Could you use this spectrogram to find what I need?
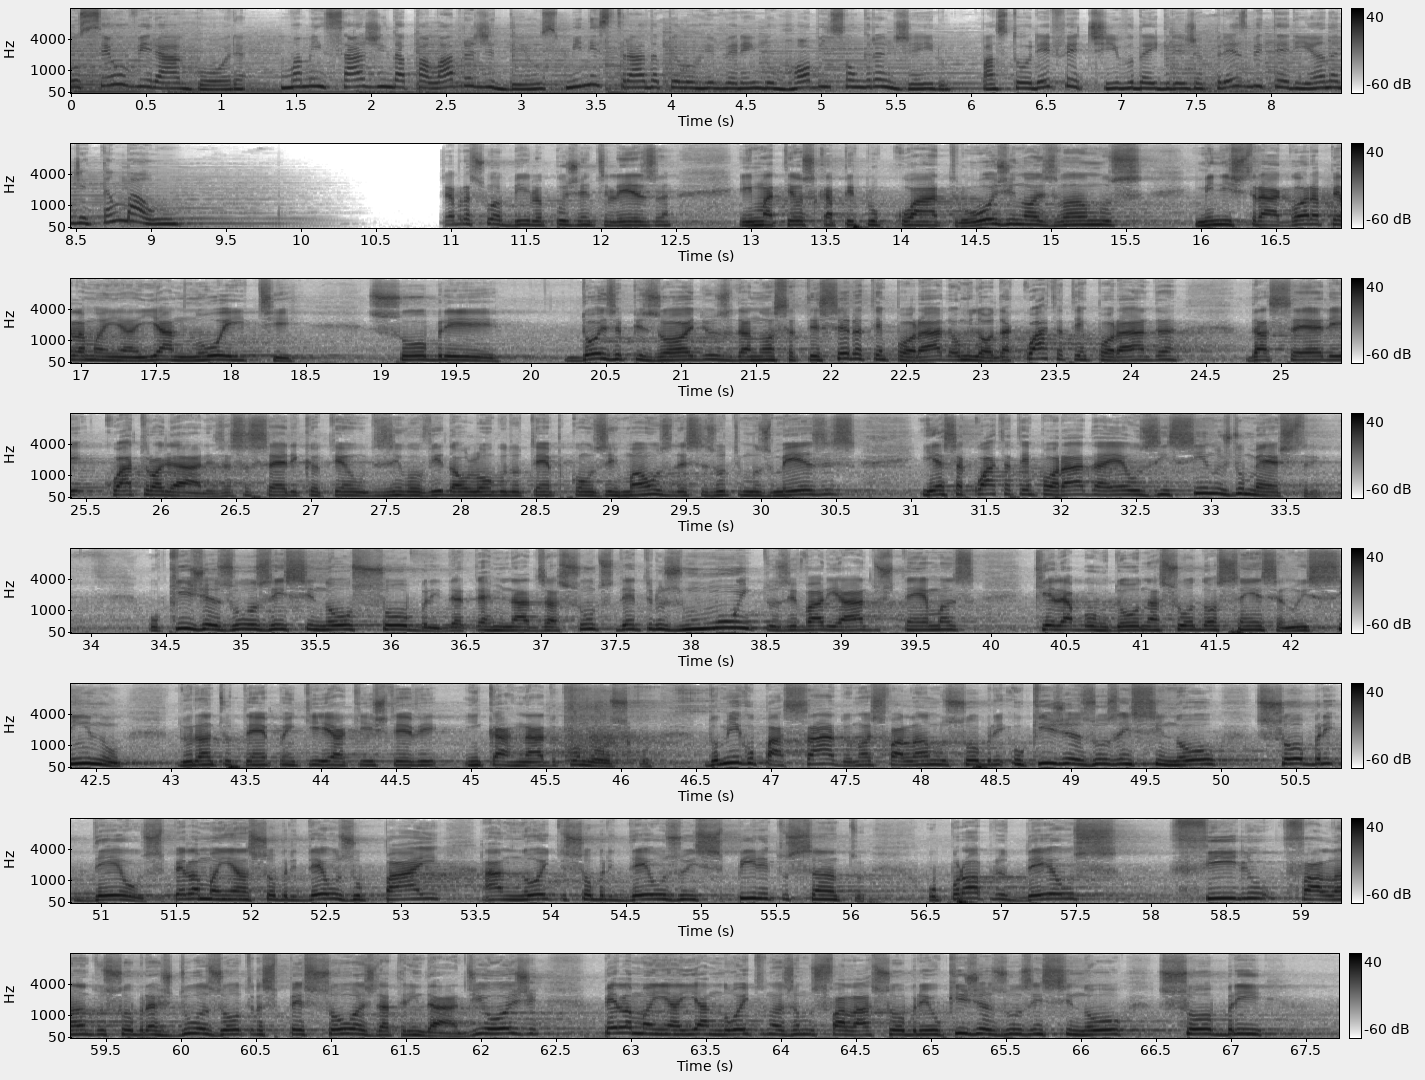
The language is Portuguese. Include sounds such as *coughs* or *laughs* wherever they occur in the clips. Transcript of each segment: Você ouvirá agora uma mensagem da Palavra de Deus ministrada pelo Reverendo Robinson Grangeiro, pastor efetivo da Igreja Presbiteriana de Tambaú. Abra sua Bíblia, por gentileza, em Mateus capítulo 4. Hoje nós vamos ministrar agora pela manhã e à noite sobre dois episódios da nossa terceira temporada, ou melhor, da quarta temporada da série Quatro Olhares, essa série que eu tenho desenvolvido ao longo do tempo com os irmãos desses últimos meses, e essa quarta temporada é os ensinos do Mestre. O que Jesus ensinou sobre determinados assuntos, dentre os muitos e variados temas que ele abordou na sua docência, no ensino, durante o tempo em que aqui esteve encarnado conosco. Domingo passado nós falamos sobre o que Jesus ensinou sobre Deus. Pela manhã sobre Deus o Pai, à noite sobre Deus o Espírito Santo. O próprio Deus Filho falando sobre as duas outras pessoas da Trindade. E hoje, pela manhã e à noite, nós vamos falar sobre o que Jesus ensinou sobre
